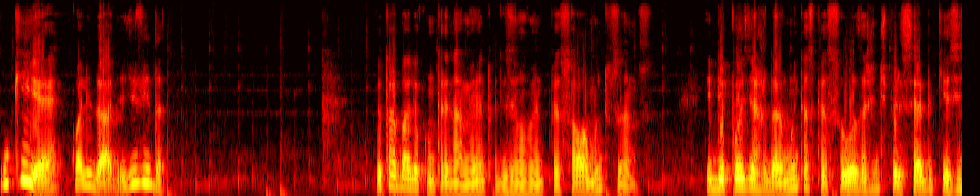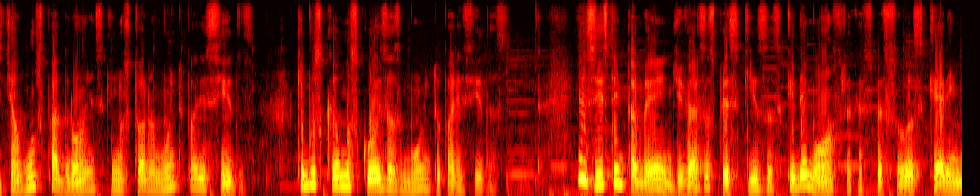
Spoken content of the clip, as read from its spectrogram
o que é qualidade de vida? Eu trabalho com treinamento e desenvolvimento pessoal há muitos anos. E depois de ajudar muitas pessoas, a gente percebe que existem alguns padrões que nos tornam muito parecidos, que buscamos coisas muito parecidas. Existem também diversas pesquisas que demonstram que as pessoas querem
